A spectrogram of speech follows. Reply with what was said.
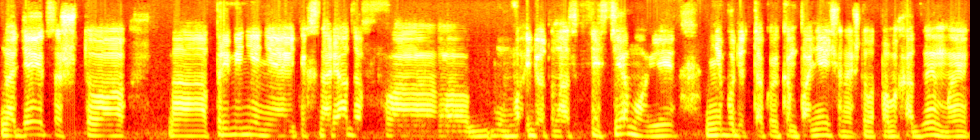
надеяться, что применение этих снарядов а, войдет у нас в систему и не будет такой компанейщины, что вот по выходным мы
